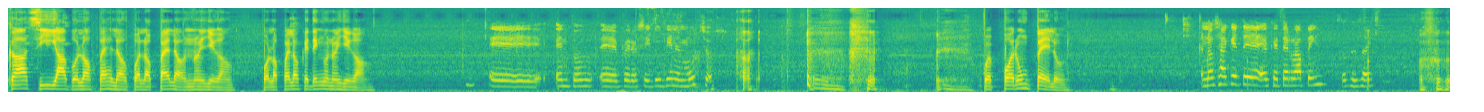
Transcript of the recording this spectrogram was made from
Casi ya por los pelos, por los pelos no he llegado. Por los pelos que tengo no he llegado. Eh, entonces, eh, pero si tú tienes muchos. Pues por un pelo. No sea que te, que te rapen, entonces ahí.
